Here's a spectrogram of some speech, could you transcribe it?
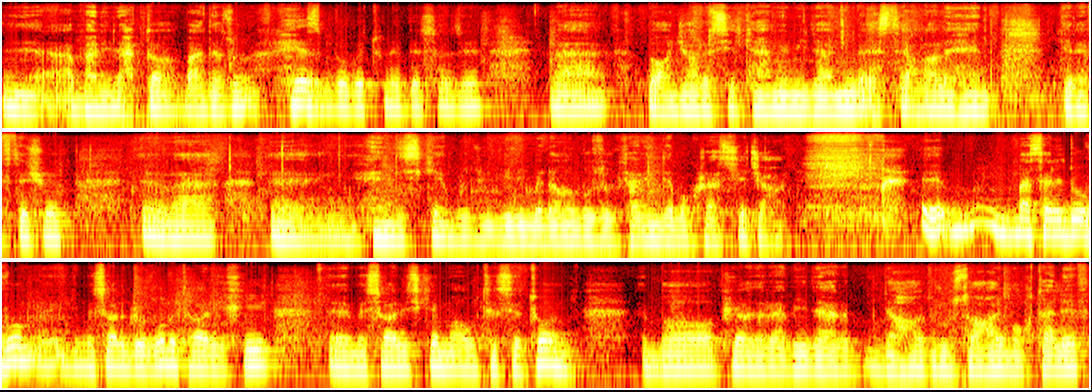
اولین حتی بعد از اون حزب رو بتونه بسازه و به آنجا رسید که همه می‌دانیم و استقلال هند گرفته شد. و هندیست که امروز می‌بینیم به نام بزرگترین دموکراسی جهان. مسئله دوم مثال دوم تاریخی مثالی است که ماوت ستونگ با پیاده روی در دهات روستاهای مختلف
